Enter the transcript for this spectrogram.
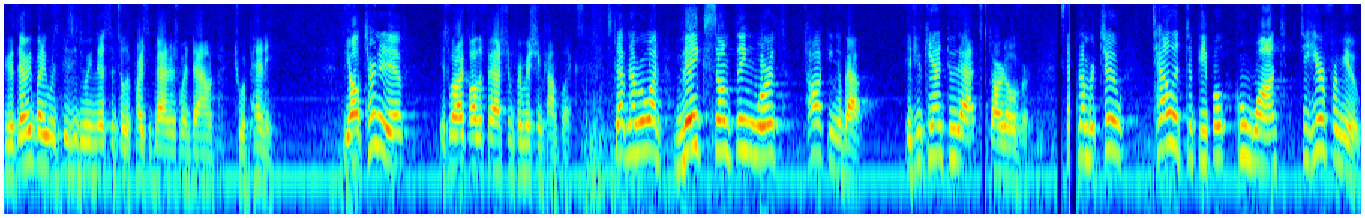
Because everybody was busy doing this until the price of banners went down to a penny. The alternative is what I call the fashion permission complex. Step number one, make something worth talking about. If you can't do that, start over. Step number two, tell it to people who want to hear from you.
